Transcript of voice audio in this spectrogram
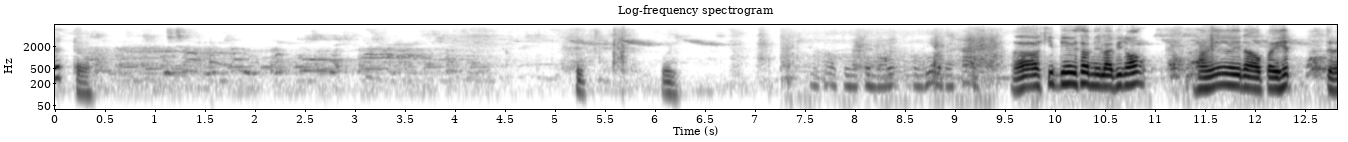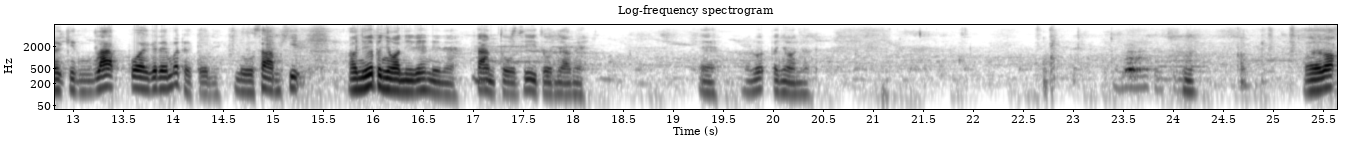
ะตัวเอาตัวตัวน้อยเอาคลิปนี้ไว้สั้นนี่แหละพี่น้อง ทางนี้เอ้ยเราเอาไปเฮ็ดเตระกินลาบป่วยก็ได้มาถึงตัวนี้โลสามขีดเอาเนื้อปัญญอนนี่เด้นี่นะตามตัวที่ตัวยาวไหมเออเอารถปัญญอนนั่นเอาเลยเนาะ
